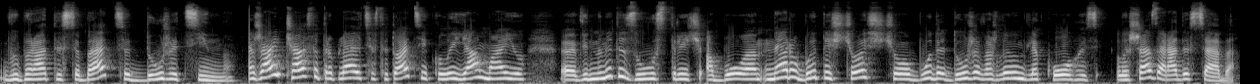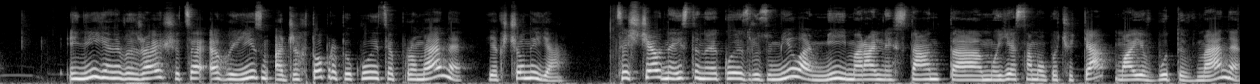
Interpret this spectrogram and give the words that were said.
вибирати себе це дуже цінно. На жаль, часто трапляються ситуації, коли я маю е, відмінити зустріч або не робити щось, що буде дуже важливим для когось, лише заради себе. І ні, я не вважаю, що це егоїзм, адже хто пропілкується про мене, якщо не я. Це ще одна істина, яку я зрозуміла, мій моральний стан та моє самопочуття має бути в мене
